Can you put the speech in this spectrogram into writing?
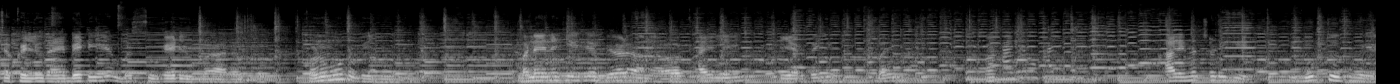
ચકલ્યું તો અહીં બેઠી છે બસું કેડ્યું બહાર ઘણું મોટું થઈ ગયું બને નાખી છે ભેળ અને ખાઈ લેવી તૈયાર થઈ ગયું. બને ખાલી નથી ચડી ગઈ. દુખતું હતું એ.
